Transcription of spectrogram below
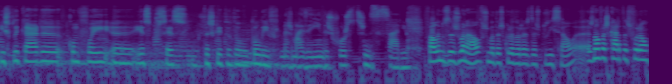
e explicar uh, como foi uh, esse processo da escrita do, do, livro. Mas mais ainda esforço desnecessário. Fala-nos a Joana Alves, uma das curadoras da exposição. As novas cartas foram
